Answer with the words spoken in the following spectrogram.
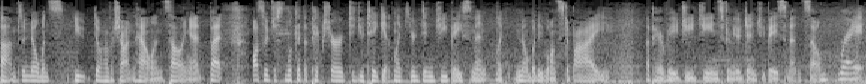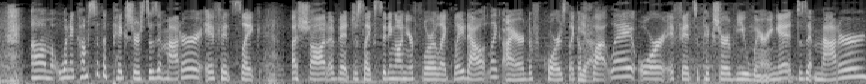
um, so no one's you don't have a shot in hell in selling it. But also just look at the picture. Did you take it in like your dingy basement? Like nobody wants to buy a pair of AG jeans from your dingy basement. So Right. Um, when it comes to the pictures, does it matter if it's like a shot of it just like sitting on your floor, like laid out, like ironed, of course, like a Yeah. flat lay, or if it's a picture of you wearing it? Does it matter?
